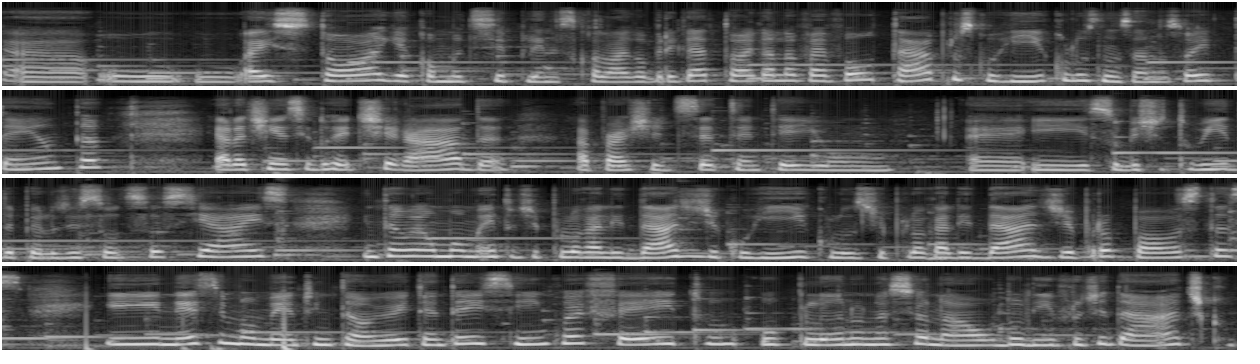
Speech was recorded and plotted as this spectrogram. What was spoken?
a, o, a história como disciplina escolar obrigatória ela vai voltar para os currículos nos anos 80. Ela tinha sido retirada a partir de 71 é, e substituída pelos estudos sociais. Então, é um momento de pluralidade de currículos, de pluralidade de propostas, e nesse momento, então, em 85, é feito o Plano Nacional do Livro Didático,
